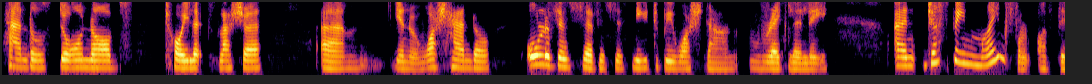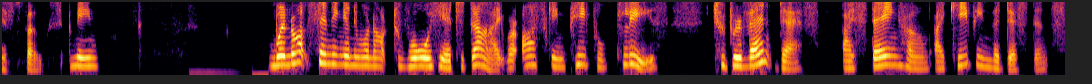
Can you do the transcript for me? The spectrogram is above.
handles, doorknobs, toilet flusher, um, you know, wash handle, all of those surfaces need to be washed down regularly. And just being mindful of this, folks. I mean, we're not sending anyone out to war here to die. We're asking people, please, to prevent death by staying home, by keeping the distance,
